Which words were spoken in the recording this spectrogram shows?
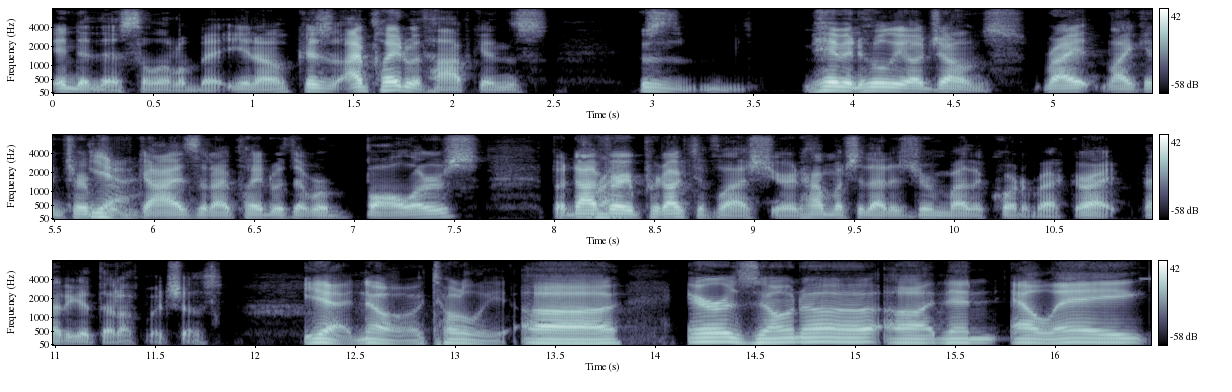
into this a little bit, you know, because I played with Hopkins. It was him and Julio Jones, right? Like in terms yeah. of guys that I played with that were ballers, but not right. very productive last year. And how much of that is driven by the quarterback? All right, I had to get that off my chest. Yeah, no, totally. Uh, Arizona, uh, then L.A.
